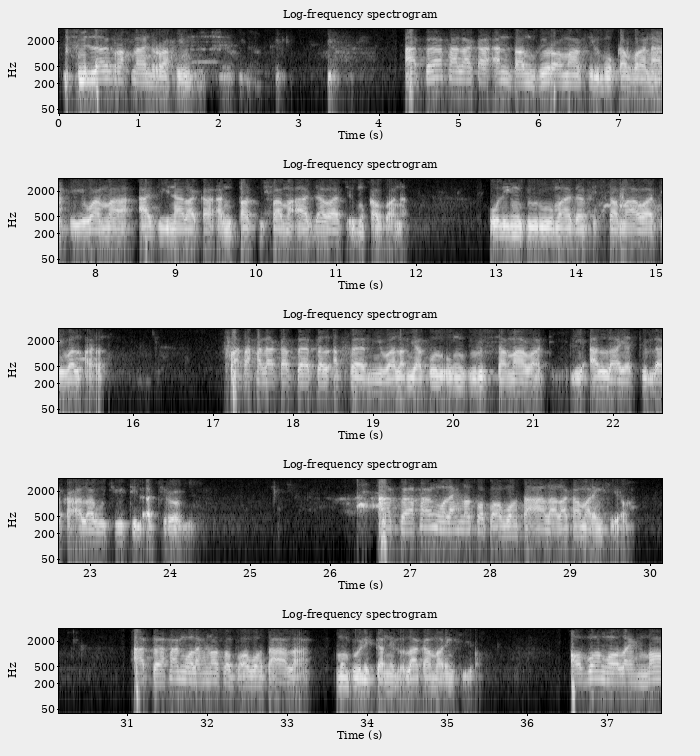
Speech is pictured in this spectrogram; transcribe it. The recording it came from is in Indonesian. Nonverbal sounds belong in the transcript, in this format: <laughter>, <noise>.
Bismillahirrahmanirrahim. Aba halaka an tanzura ma fil mukawwanati wa ma azina laka an tatifa ma azawatil mukawwanat. Uling zuru ma da fis samawati wal ard. Fatahalaka babal afami wa lam yakul ungzurus samawati li alla yadullaka ala wujudil ajrami. Abaha ngolehno sapa Allah taala laka maring. Abaha ngolehno sapa Allah taala membolehkan itu laka maring sira. Allah ngolehno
